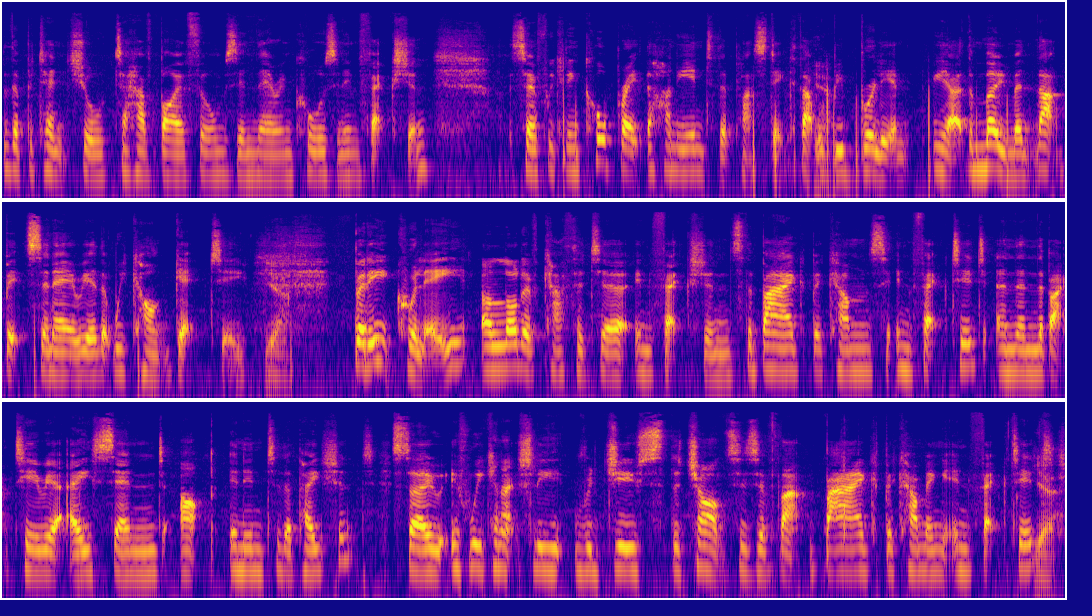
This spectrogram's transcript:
the potential to have biofilms in there and cause an infection. So if we can incorporate the honey into the plastic, that yeah. would be brilliant. Yeah, at the moment, that bit's an area that we can't get to. Yeah. But equally, a lot of catheter infections, the bag becomes infected and then the bacteria ascend up and into the patient. So, if we can actually reduce the chances of that bag becoming infected, yes.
